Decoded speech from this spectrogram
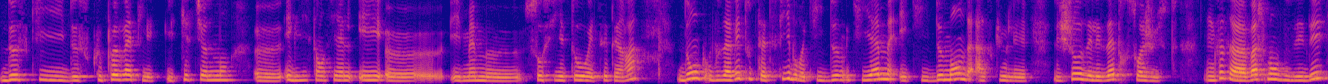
de ce qui, de ce que peuvent être les, questionnements existentiels et, et même sociétaux, etc. Donc vous avez toute cette fibre qui aime et qui demande à ce que les, choses et les êtres soient justes. Donc ça, ça va vachement vous aider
